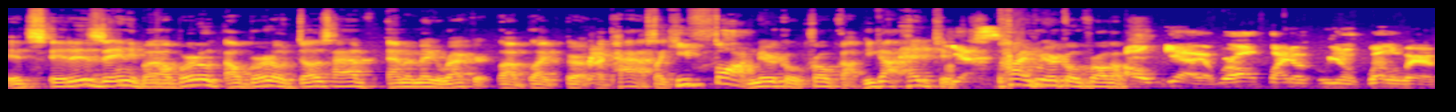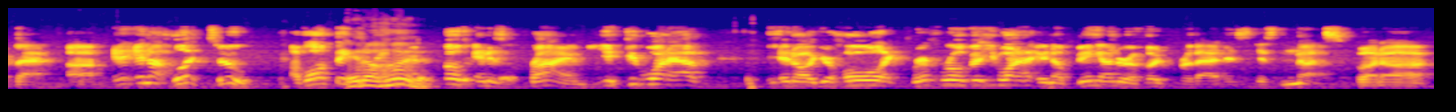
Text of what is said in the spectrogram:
It's it is zany, but Alberto Alberto does have MMA record uh, like uh, a past. Like he fought Mirko Cro Cop. He got head kicked Yes. by Mirko Cro Cop. oh yeah, yeah, we're all quite uh, you know well aware of that. Uh, in, in a hood too, of all things. In a hood. Oh, in his prime, you, you want to have you know your whole like peripheral. You want to you know being under a hood for that is is nuts. But uh,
